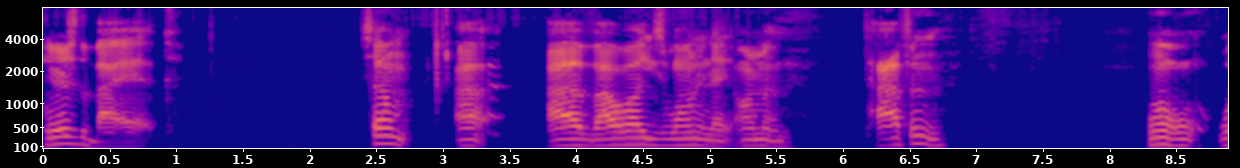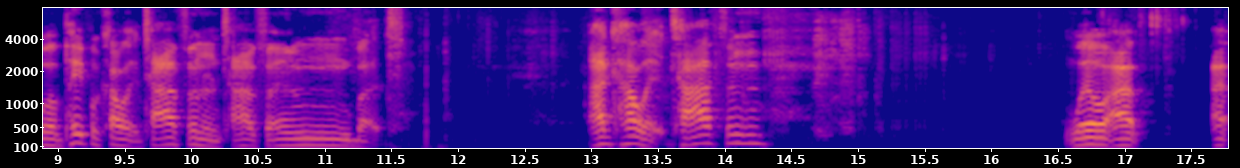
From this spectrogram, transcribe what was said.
here's the back. So I I've always wanted a Arrma Typhoon. Well, well, people call it Typhoon or Typhoon, but I call it Typhoon. Well, I, I,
